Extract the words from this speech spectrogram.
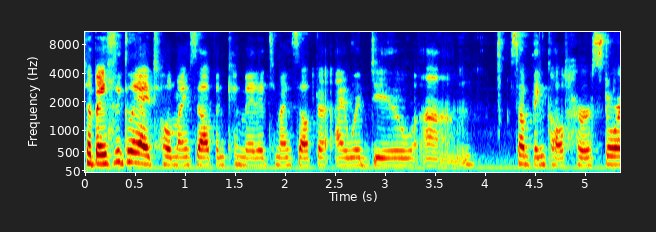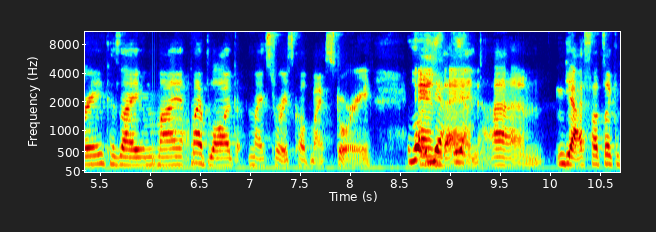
so basically I told myself and committed to myself that I would do um something called her story because I my my blog my story is called my story. Well, and yeah, then um yeah so that's like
